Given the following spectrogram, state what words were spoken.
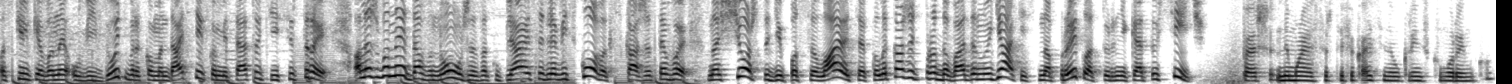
оскільки вони увійдуть в рекомендації комітету ТІСі 3 Але ж вони давно вже закупляються для військових, скажете ви. На що ж тоді посилаються, коли кажуть про доведену якість, наприклад, турнікету Січ? Перше, немає сертифікації на українському ринку.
